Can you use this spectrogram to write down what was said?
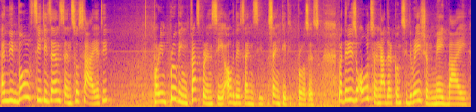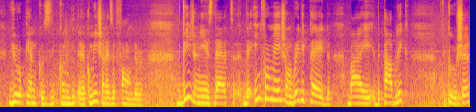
and involve citizens and society for improving transparency of the scientific process. But there is also another consideration made by European uh, Commission as a founder. The vision is that the information already paid by the public purchase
